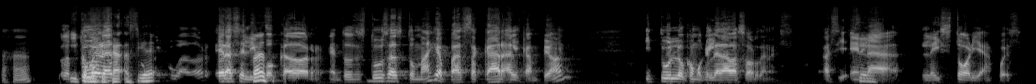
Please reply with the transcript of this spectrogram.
Ajá. Y tú como eras así de- el jugador, eras el ¿Sabes? invocador. Entonces tú usas tu magia para sacar al campeón y tú lo como que le dabas órdenes. Así, en Sí. la, la historia, pues.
